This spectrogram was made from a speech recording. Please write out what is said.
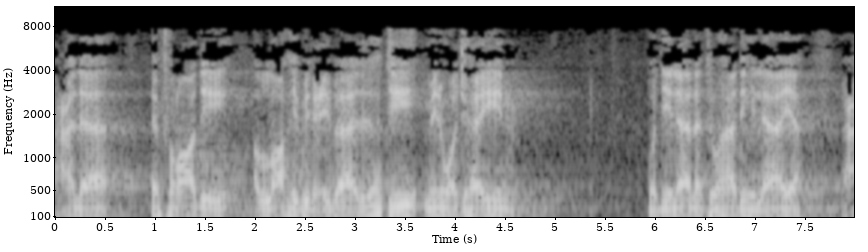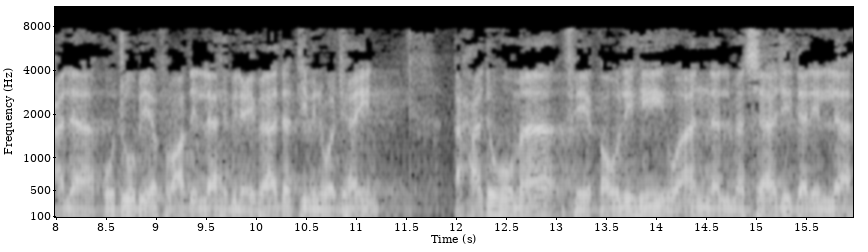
على إفراد الله بالعبادة من وجهين. ودلالة هذه الآية على وجوب إفراد الله بالعبادة من وجهين. أحدهما في قوله وأن المساجد لله.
